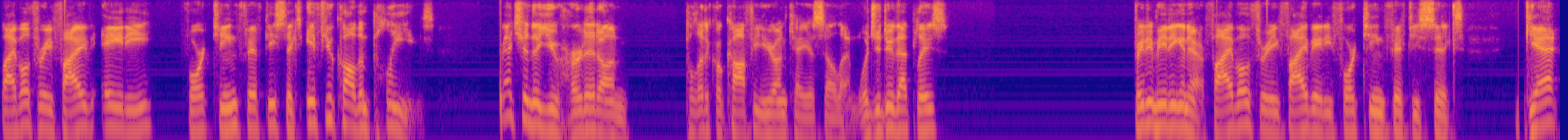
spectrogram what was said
503 580 1456, if you call them, please mention that you heard it on Political Coffee here on KSLM. Would you do that, please? Freedom Heating and Air, 503 580 1456. Get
